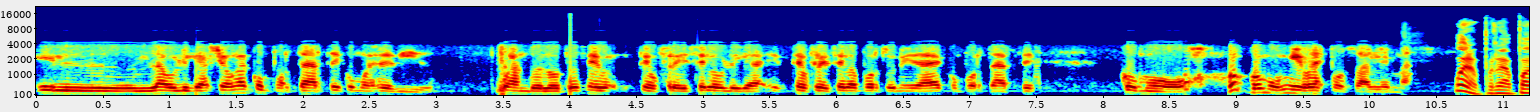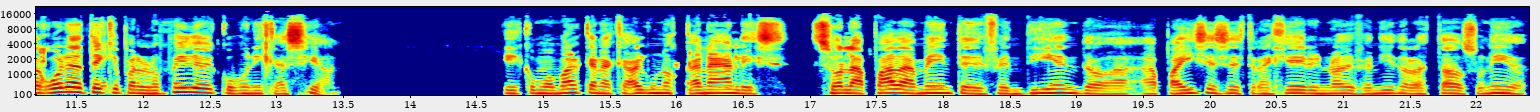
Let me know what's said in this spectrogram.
la obligación a comportarte como es debido cuando el otro te, ofrece la obliga te ofrece la oportunidad de comportarte como, como un irresponsable más. Bueno, pero acuérdate que para los medios de comunicación, y como marcan acá algunos canales solapadamente defendiendo a, países extranjeros y no defendiendo a los Estados Unidos,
